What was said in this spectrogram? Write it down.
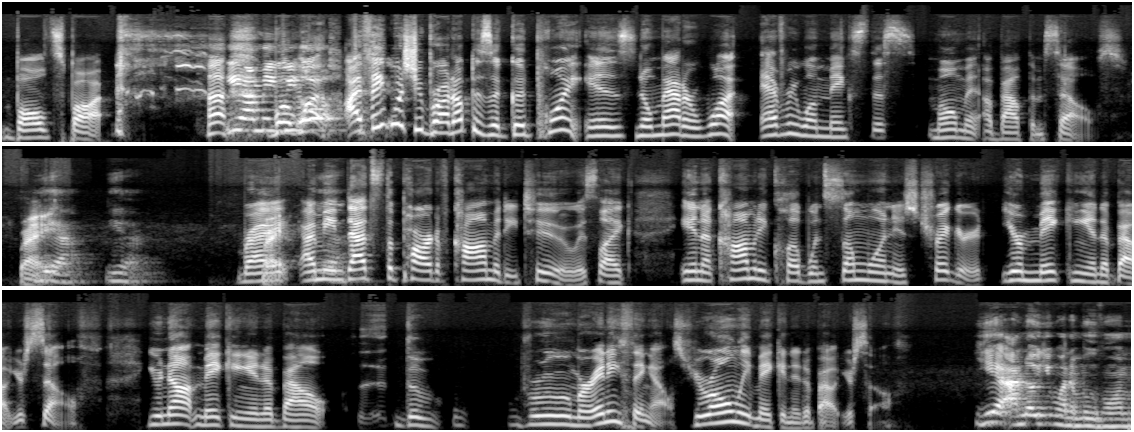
bald spot. yeah, I mean, well, what, all- I think what you brought up is a good point. Is no matter what, everyone makes this moment about themselves. Right. Yeah. Yeah. Right. right. I mean, yeah. that's the part of comedy too. It's like in a comedy club, when someone is triggered, you're making it about yourself. You're not making it about the room or anything else. You're only making it about yourself. Yeah, I know you want to move on,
